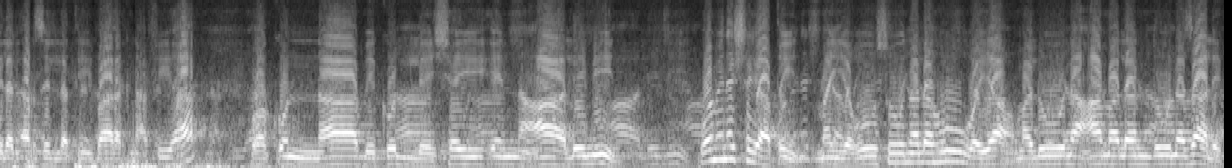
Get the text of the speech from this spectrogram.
إلى الأرض التي باركنا فيها وكنا بكل شيء عالمين ومن الشياطين من يغوصون له ويعملون عملا دون ذلك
